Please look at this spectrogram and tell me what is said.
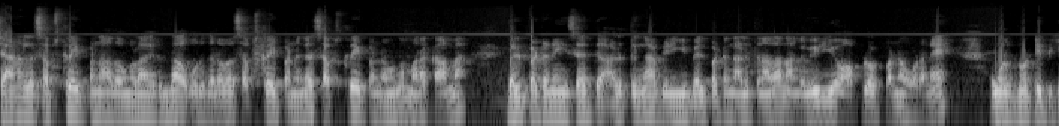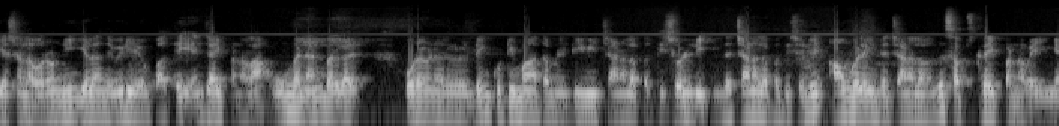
சேனலை சப்ஸ்கிரைப் பண்ணாதவங்களா இருந்தால் ஒரு தடவை சப்ஸ்கிரைப் பண்ணுங்கள் சப்ஸ்கிரைப் பண்ணவங்க மறக்காமல் பெல் பட்டனையும் சேர்த்து அழுத்துங்க. அப்படி நீங்கள் பெல் பட்டன் அழுத்தினா தான் நாங்கள் வீடியோ அப்லோட் பண்ண உடனே உங்களுக்கு நோட்டிஃபிகேஷனில் வரும். நீங்களும் அந்த வீடியோவை பார்த்து என்ஜாய் பண்ணலாம். உங்கள் நண்பர்கள் உறவினர்கள்ட்டையும் குட்டிமா தமிழ் டிவி சேனலை பற்றி சொல்லி இந்த சேனலை பற்றி சொல்லி அவங்களே இந்த சேனலை வந்து சப்ஸ்கிரைப் பண்ண வைங்க.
